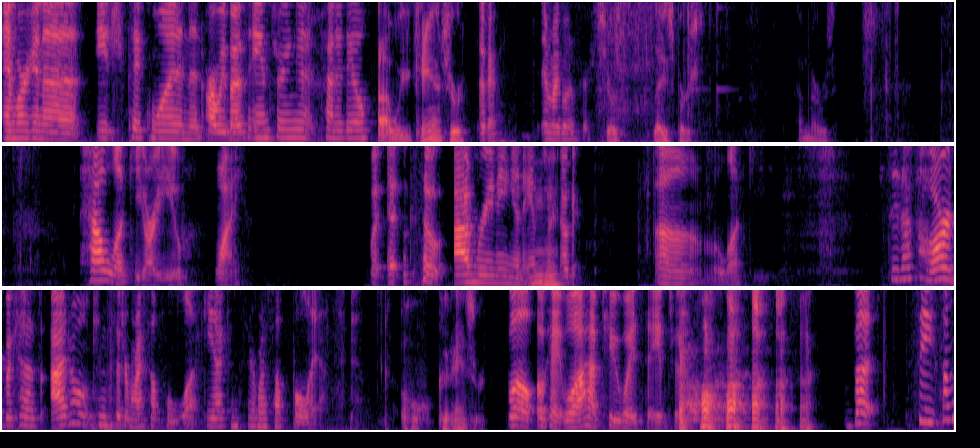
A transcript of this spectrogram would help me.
and we're gonna each pick one, and then are we both answering it, kind of deal? Uh, well, you can, sure, Okay. Am I going first? sure. Ladies first. I'm nervous. How lucky are you? Why? Wait, uh, so I'm reading and answering. Mm-hmm. Okay. Um, lucky. See, that's hard because I don't consider myself lucky. I consider myself blessed. Oh, good answer. Well, okay. Well, I have two ways to answer this. but see, some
